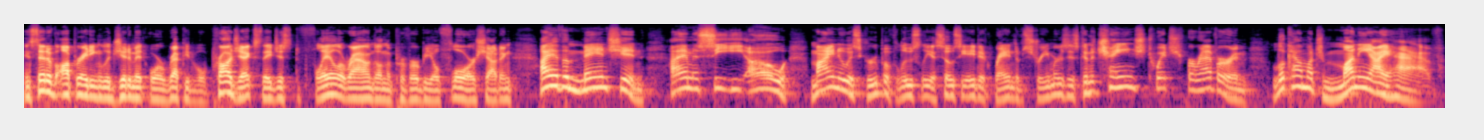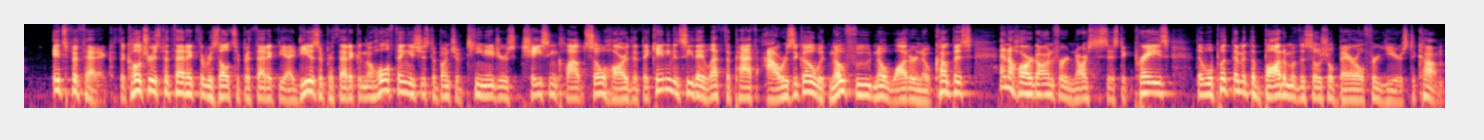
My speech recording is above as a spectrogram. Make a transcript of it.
Instead of operating legitimate or reputable projects, they just flail around on the proverbial floor shouting, I have a mansion! I am a CEO! My newest group of loosely associated random streamers is going to change Twitch forever, and look how much money I have! It's pathetic. The culture is pathetic, the results are pathetic, the ideas are pathetic, and the whole thing is just a bunch of teenagers chasing clout so hard that they can't even see they left the path hours ago with no food, no water, no compass, and a hard on for narcissistic praise that will put them at the bottom of the social barrel for years to come.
